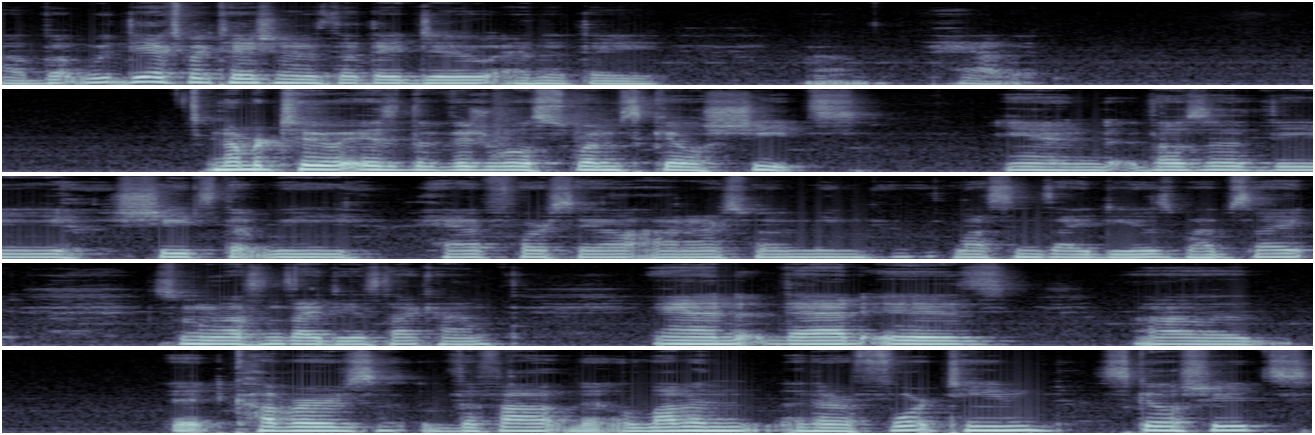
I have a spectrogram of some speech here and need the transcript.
Uh, but the expectation is that they do and that they um, have it. Number two is the visual swim skill sheets. And those are the sheets that we have for sale on our Swimming Lessons Ideas website, swimminglessonsideas.com and that is uh, it covers the, the 11 there are 14 skill sheets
